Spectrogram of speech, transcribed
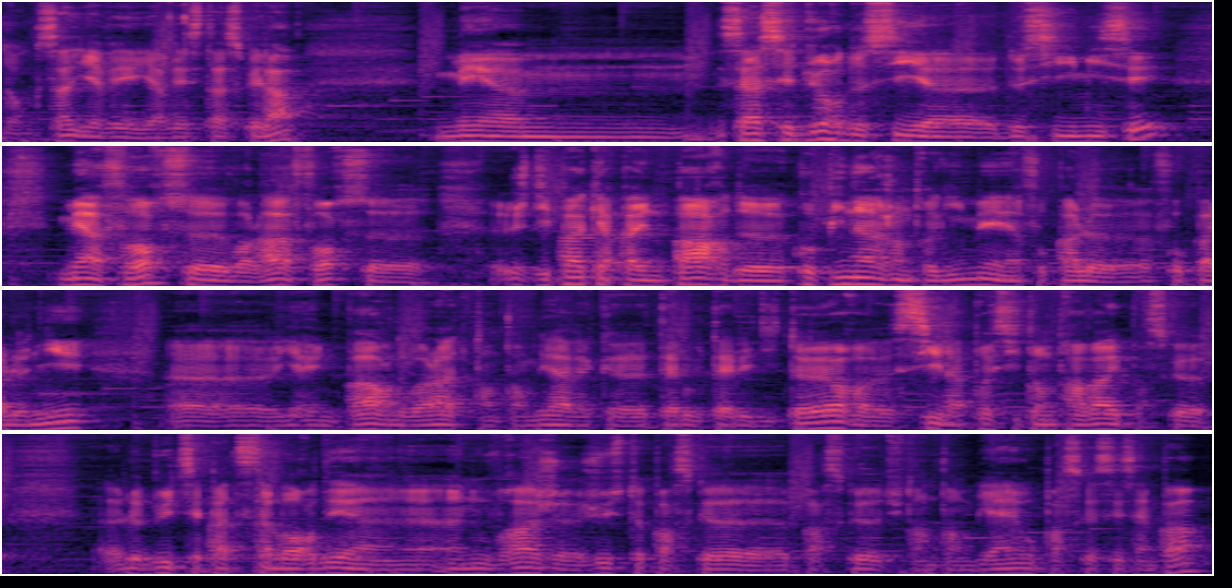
Donc ça, il y avait cet aspect-là. Mais euh, c'est assez dur de s'y euh, immiscer. Mais à force, euh, voilà, à force, je dis pas qu'il n'y a pas une part de copinage entre guillemets, il hein, faut faut pas le nier. Il y a une part de voilà, tu t'entends bien avec tel ou tel éditeur, s'il apprécie ton travail, parce que le but c'est pas de s'aborder un, ouvrage juste parce que parce que tu t'entends bien ou parce que c'est sympa.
